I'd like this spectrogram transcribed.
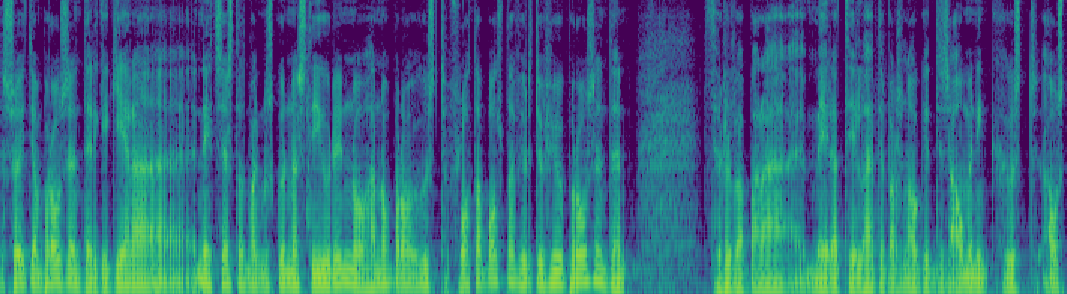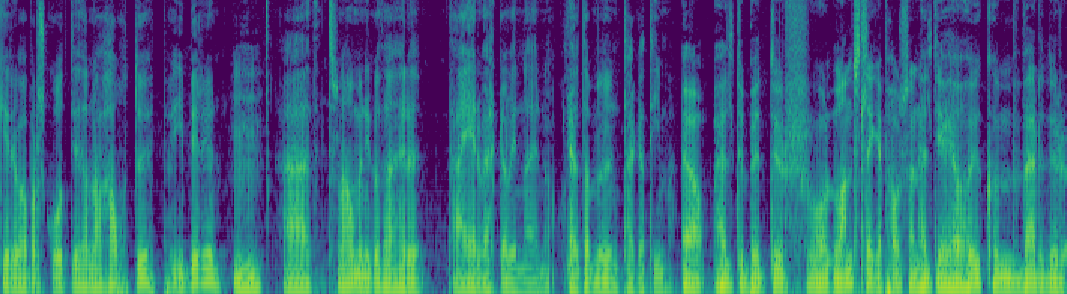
17% er ekki að gera eh, neitt sérst að Magnús Gunnar stígur inn og hann á bara veist, flotta bolta 44% en þurfa bara meira til. Og þetta er bara svona ágættis áminning áskeri var bara skotið þannig hátt upp í byrjun. -hmm. að þetta er svona áminning og það, heyrðu, það er verk að vinna hérna og þetta mun taka tíma. Já, heldur betur. Og landsleikjapásan held ég hjá haukum verður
